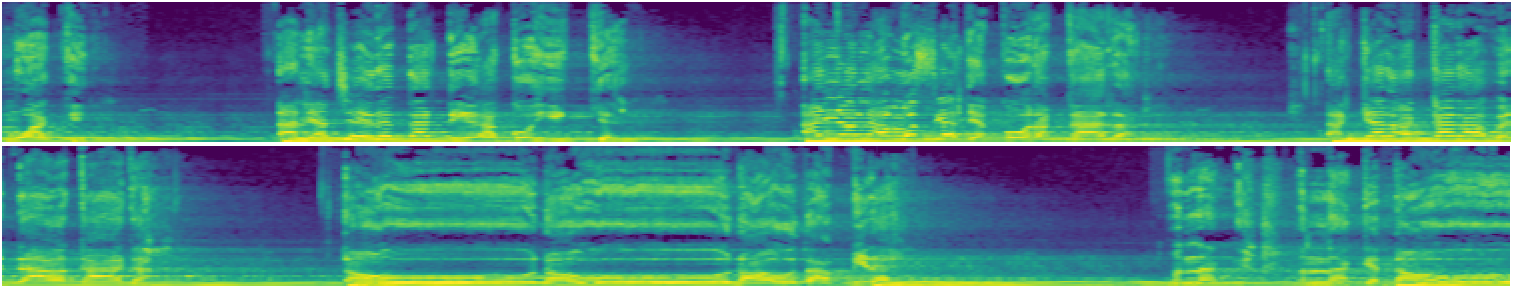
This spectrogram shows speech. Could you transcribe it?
akoragwo mwaki na nĩanjĩrĩte ndigakũhikie anyona mũciĩ ndĩkũrakara kara. Akera kara no kaga. No manake manake no.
